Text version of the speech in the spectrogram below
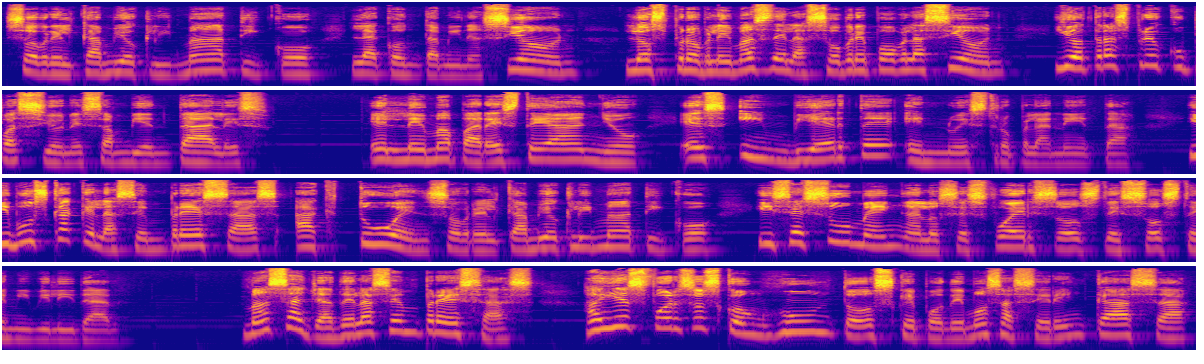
sobre el cambio climático, la contaminación, los problemas de la sobrepoblación y otras preocupaciones ambientales. El lema para este año es Invierte en nuestro planeta y busca que las empresas actúen sobre el cambio climático y se sumen a los esfuerzos de sostenibilidad. Más allá de las empresas, hay esfuerzos conjuntos que podemos hacer en casa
